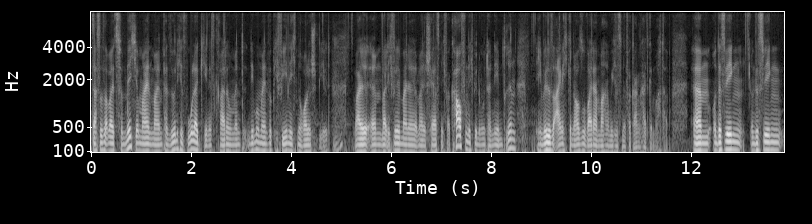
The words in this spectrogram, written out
dass es aber jetzt für mich und mein, mein persönliches Wohlergehen jetzt gerade im Moment, in dem Moment wirklich wenig eine Rolle spielt. Mhm. Weil, ähm, weil ich will meine, meine Shares nicht verkaufen, ich bin im Unternehmen drin, ich will es eigentlich genauso weitermachen, wie ich es in der Vergangenheit gemacht habe. Ähm, und deswegen, und deswegen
